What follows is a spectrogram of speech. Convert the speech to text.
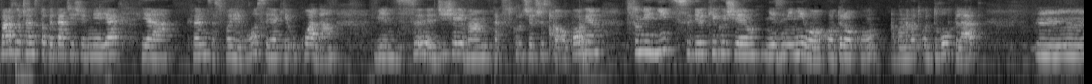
Bardzo często pytacie się mnie, jak ja kręcę swoje włosy, jak je układam, więc y, dzisiaj Wam tak w skrócie wszystko opowiem. W sumie nic wielkiego się nie zmieniło od roku, albo nawet od dwóch lat, mm,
